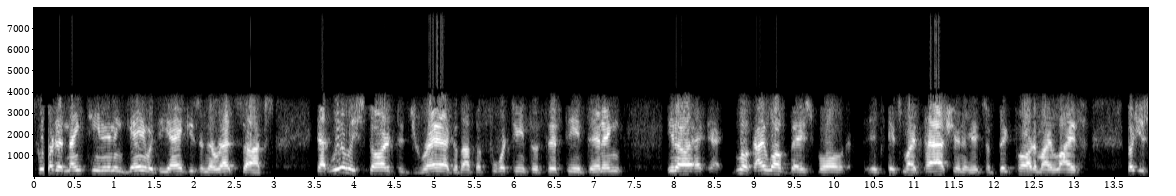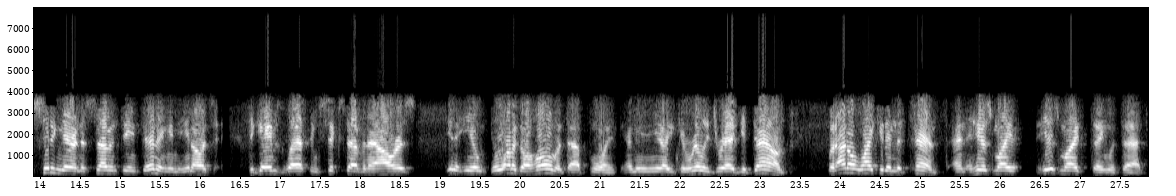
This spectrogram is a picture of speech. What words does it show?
scored a 19 inning game with the Yankees and the Red Sox that really started to drag about the 14th or 15th inning. You know, look, I love baseball. It, it's my passion. It's a big part of my life. But you're sitting there in the 17th inning, and you know it's the game's lasting six, seven hours you know, you you want to go home at that point. I mean, you know, you can really drag you down. But I don't like it in the tenth. And here's my here's my thing with that.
